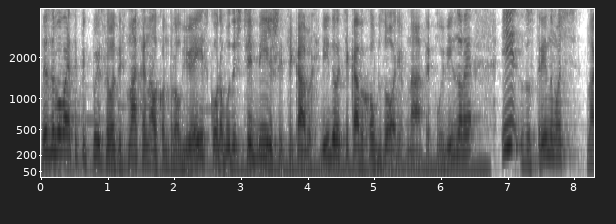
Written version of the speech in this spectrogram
Не забувайте підписуватись на канал Control.ua, скоро буде ще більше цікавих відео, цікавих обзорів на тепловізори. І зустрінемось на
